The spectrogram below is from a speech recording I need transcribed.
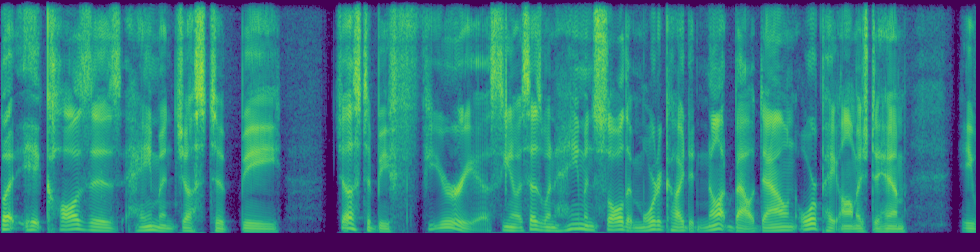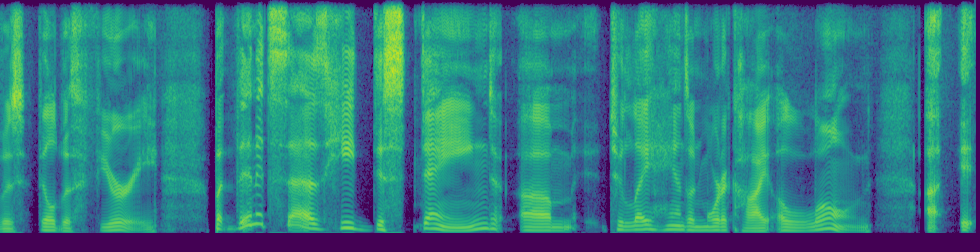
but it causes Haman just to be just to be furious. You know, it says when Haman saw that Mordecai did not bow down or pay homage to him, he was filled with fury. But then it says he disdained um, to lay hands on Mordecai alone. Uh, it,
